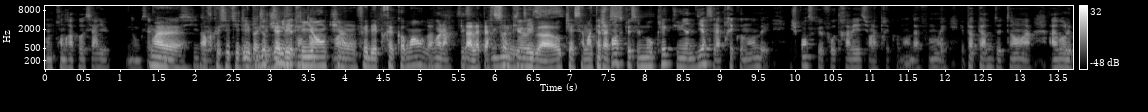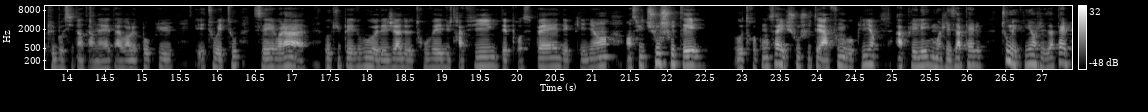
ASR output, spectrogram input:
on ne prendra pas au sérieux. Donc ça ouais, alors que si tu dis, bah, j'ai déjà des clients qui ont fait des précommandes, voilà, là, la personne se dit, euh, bah, ok, ça m'intéresse. Je pense que c'est le mot-clé que tu viens de dire, c'est la précommande. Et, je pense qu'il faut travailler sur la précommande à fond et, et, pas perdre de temps à, avoir le plus beau site internet, à avoir le plus et tout et tout. C'est voilà, occupez-vous euh, déjà de trouver du trafic, des prospects, des clients. Ensuite, chouchouter. Autre conseil, chouchouter à fond vos clients. Appelez-les. Moi, je les appelle. Tous mes clients, je les appelle.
